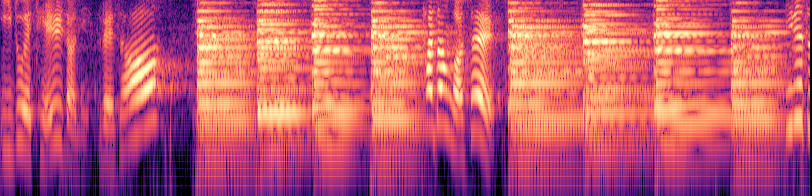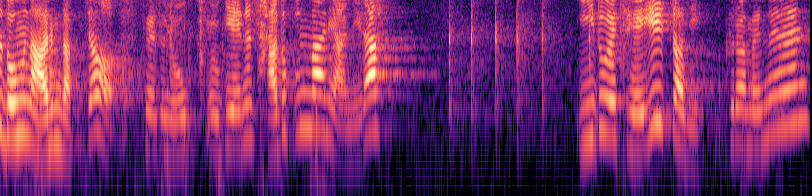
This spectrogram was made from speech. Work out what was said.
2도의 제일 전이. 그래서 하던 것을 이래도 너무나 아름답죠? 그래서 요, 여기에는 4도뿐만이 아니라 2도의 제1전이. 그러면은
